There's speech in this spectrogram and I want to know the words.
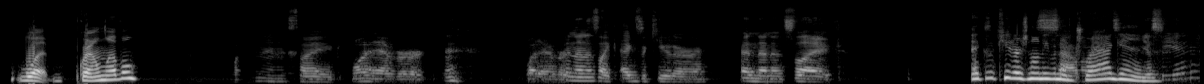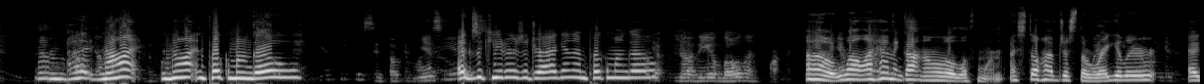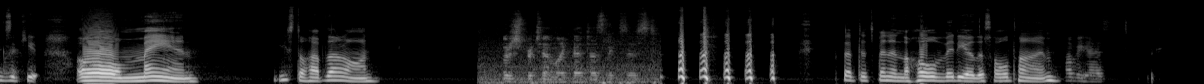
what ground level? and then it's like, Whatever. Whatever. and then it's like Exeggutor, and then it's like Exeggutor's not even a Salamence. dragon. Yes, he is. Um, but not not in Pokemon Go. Yes, he is in Pokemon Yes, Go. he is. Exeggutor's a dragon in Pokemon Go. Yeah, no, the Alolan form. that you Oh get well, from I haven't gotten a Alola form. I still have just the Wait, regular only get it from Exeggcute. Oh man, you still have that on. We'll just pretend like that doesn't exist. Except it's been in the whole video this whole time. Love you guys.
